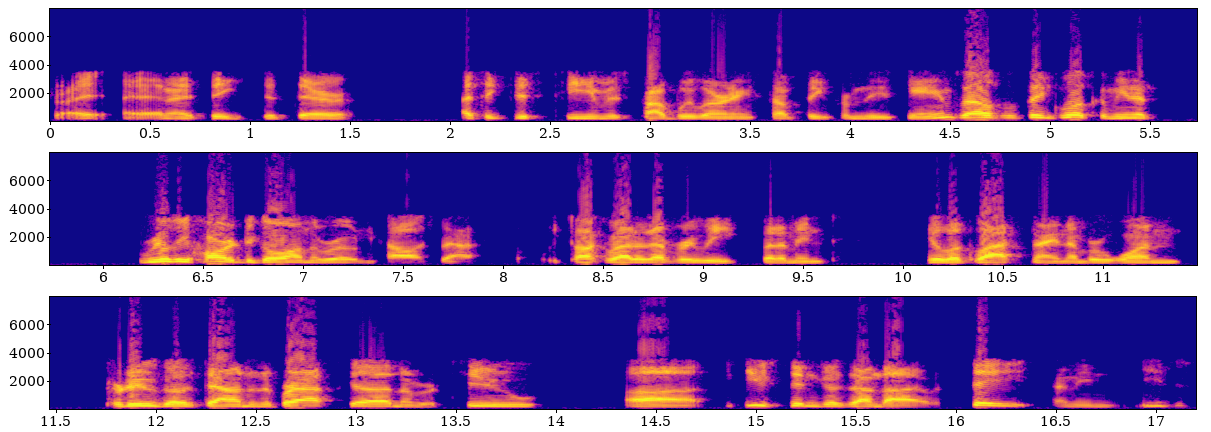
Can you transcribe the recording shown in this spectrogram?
right? And I think that they're, I think this team is probably learning something from these games. I also think, look, I mean, it's really hard to go on the road in college basketball. We talk about it every week, but I mean, you look last night, number one, Purdue goes down to Nebraska. Number two, uh, Houston goes down to Iowa State. I mean, you just,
